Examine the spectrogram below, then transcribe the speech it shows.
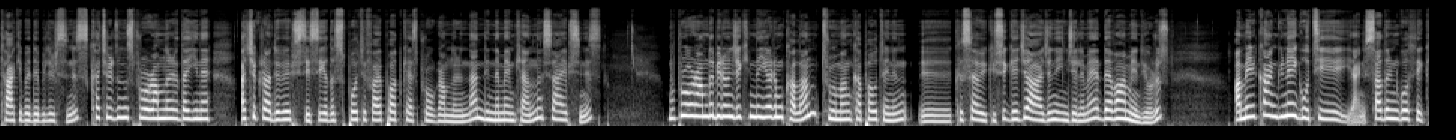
takip edebilirsiniz. Kaçırdığınız programları da yine Açık Radyo web sitesi ya da Spotify podcast programlarından dinleme imkanına sahipsiniz. Bu programda bir öncekinde yarım kalan Truman Capote'nin e, kısa öyküsü Gece Ağacı'nı incelemeye devam ediyoruz. Amerikan Güney Gotiği yani Southern Gothic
